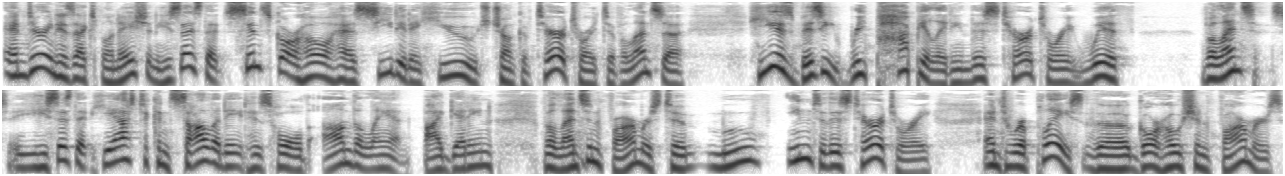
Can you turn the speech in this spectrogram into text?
And during his explanation, he says that since Gorhaut has ceded a huge chunk of territory to Valensa, he is busy repopulating this territory with Valencians. He says that he has to consolidate his hold on the land by getting Valencian farmers to move into this territory and to replace the Gorhautian farmers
